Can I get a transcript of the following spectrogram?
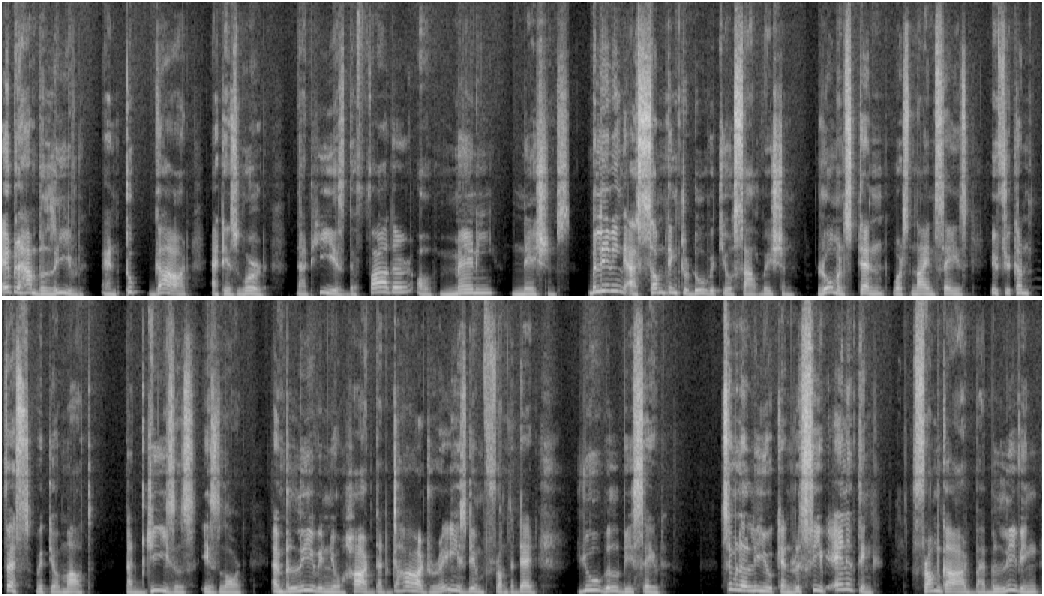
Abraham believed and took God at his word that he is the father of many nations. Believing has something to do with your salvation. Romans 10, verse 9 says, If you confess with your mouth that Jesus is Lord and believe in your heart that God raised him from the dead, you will be saved. Similarly, you can receive anything from God by believing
